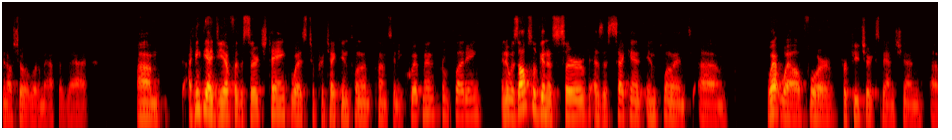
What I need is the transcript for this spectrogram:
And I'll show a little map of that. Um, I think the idea for the surge tank was to protect influent pumps and equipment from flooding. And it was also going to serve as a second influent um, wet well for, for future expansion uh,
